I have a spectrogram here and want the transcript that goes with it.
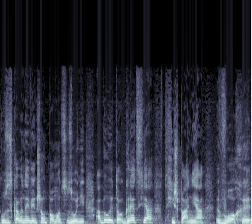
uzyskały największą pomoc z Unii. A były to Grecja, Hiszpania, Włochy,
